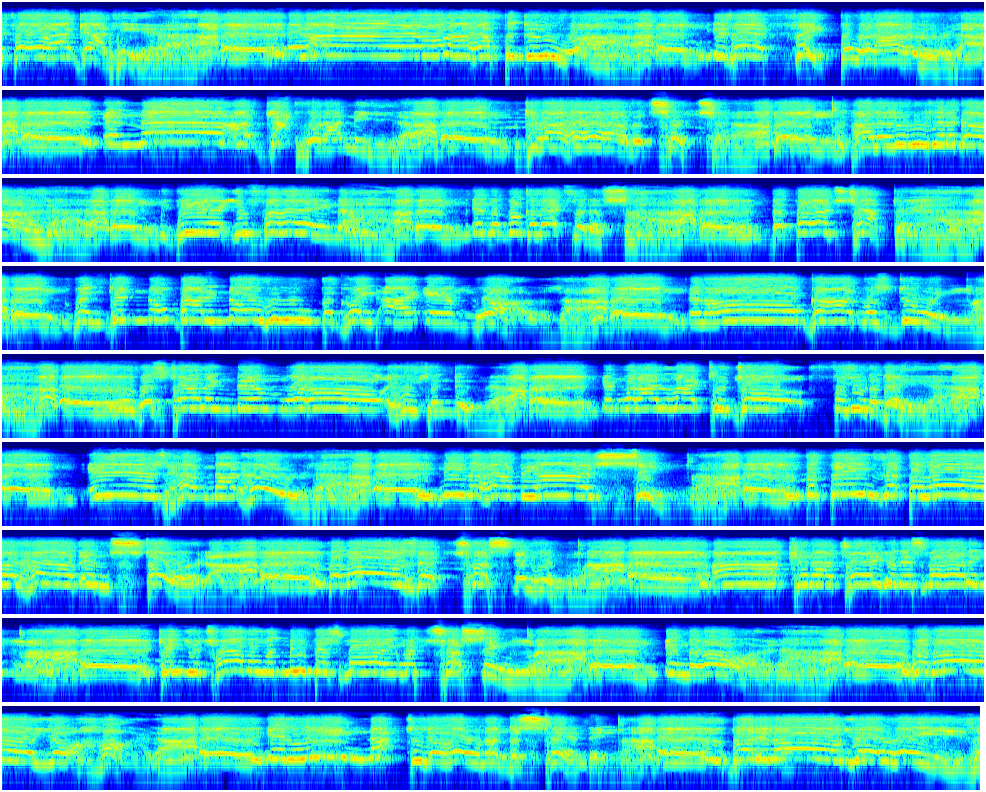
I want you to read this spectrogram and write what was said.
before I got here. And I, all I have to do uh, is add faith to what I heard. And now what I need. Do I have a church? Hallelujah to God. Here you find in the book of Exodus, the third chapter, when didn't nobody know who the great I am was. And all God was doing was telling them what all he can do. And what I'd like to draw for you today ears have not heard, neither have the eyes seen the things that the Lord have in store for trust in him. Ah, ah, can I tell you this morning? Ah, can you travel with me this morning with trusting ah, in the Lord with all your heart and lean not to your own understanding, but in all your ways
